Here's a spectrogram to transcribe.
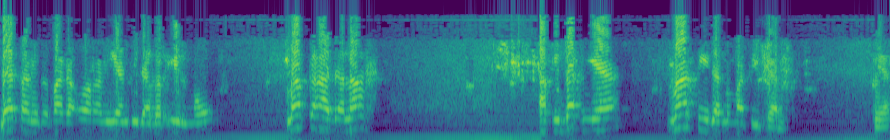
datang kepada orang yang tidak berilmu maka adalah akibatnya mati dan mematikan. Ya.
